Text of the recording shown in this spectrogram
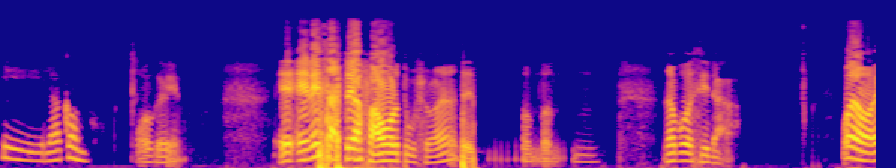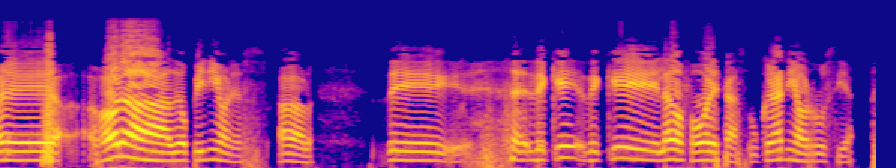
Y la compu. Ok. Eh, en esa estoy a favor tuyo, ¿eh? Te- no, no- no puedo decir nada. Bueno, eh, ahora de opiniones. A ver, de, de qué, de qué lado a favor estás, Ucrania o Rusia?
